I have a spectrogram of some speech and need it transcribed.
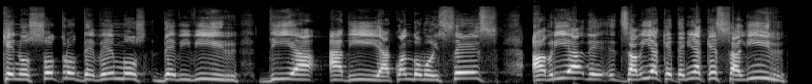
que nosotros debemos de vivir día a día. Cuando Moisés habría de, sabía que tenía que salir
